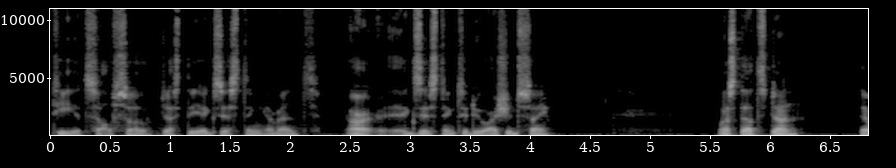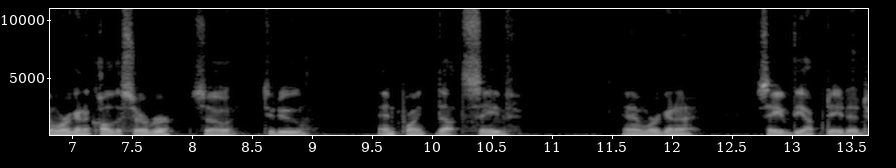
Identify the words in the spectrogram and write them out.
t itself, so just the existing event, or existing to do, I should say. Once that's done, then we're going to call the server, so to do endpoint.save, and we're going to save the updated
